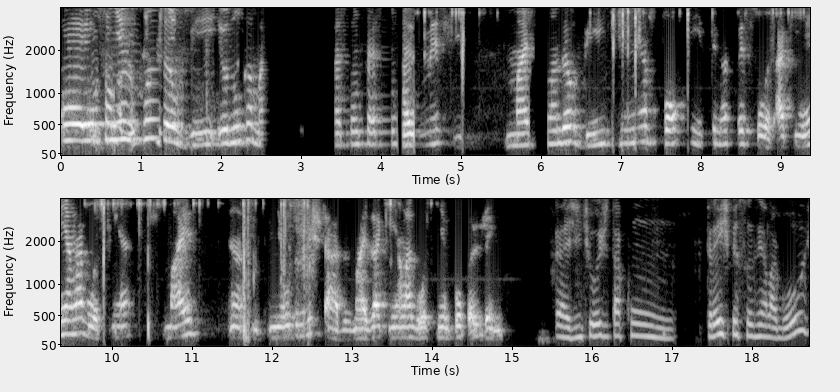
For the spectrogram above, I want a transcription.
é, eu tinha, quando eu vi, eu nunca mais, mas confesso que mais mexi. Mas quando eu vi, tinha pouquíssimas pessoas. Aqui em Alagoas tinha mais uh, em outros estados, mas aqui em Alagoas tinha pouca gente. É, a gente hoje está com três pessoas em Alagoas,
